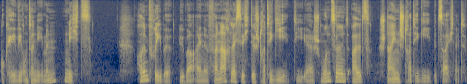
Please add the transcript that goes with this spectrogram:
okay, wir unternehmen nichts. Holmfriebe über eine vernachlässigte Strategie, die er schmunzelnd als Steinstrategie bezeichnet.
